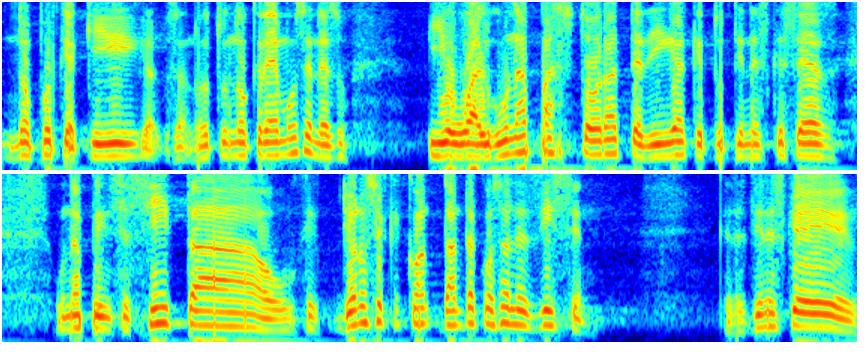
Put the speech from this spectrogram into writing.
no porque aquí, nosotros no creemos en eso, y o alguna pastora te diga que tú tienes que ser una princesita, o que, yo no sé qué tanta cosa les dicen que te tienes que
